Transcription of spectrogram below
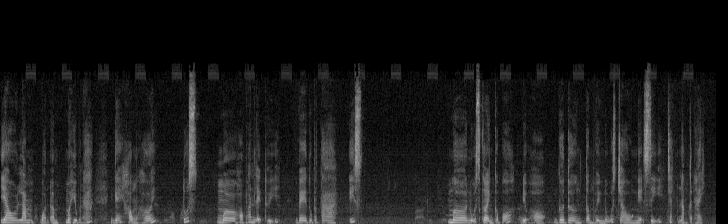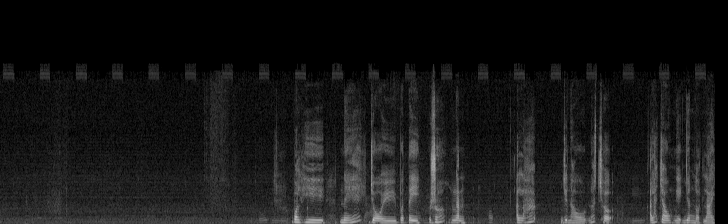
giàu lâm bọn âm, mơ hiu bần hát ghế hồng hới tus mơ hò khoan lệ thủy bề dupata is mơ nũ skren cơ bó, điệu hò, gơ tường tâm huynh nũ trao nghệ sĩ chất năm cần hay Volhi né rồi bờ tê rớ ngăn. a lá, giờ nào đất chợ. a lá châu nghệ nhân lọt lại.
